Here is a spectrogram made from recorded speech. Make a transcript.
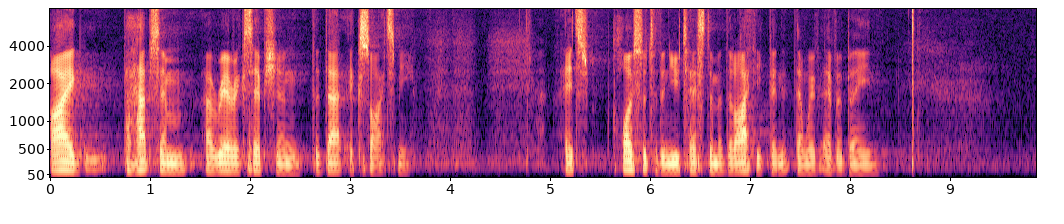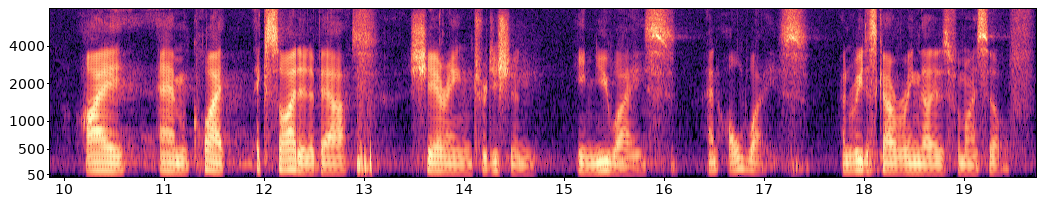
I perhaps am a rare exception that that excites me. It's closer to the New Testament that I think than, than we've ever been. I am quite excited about sharing tradition in new ways and old ways and rediscovering those for myself.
